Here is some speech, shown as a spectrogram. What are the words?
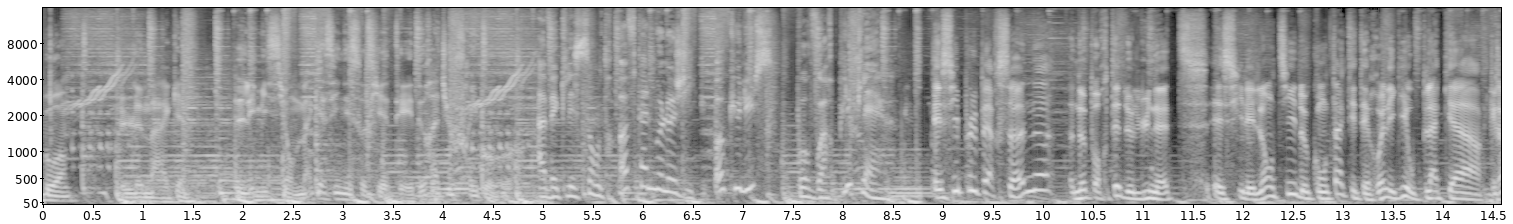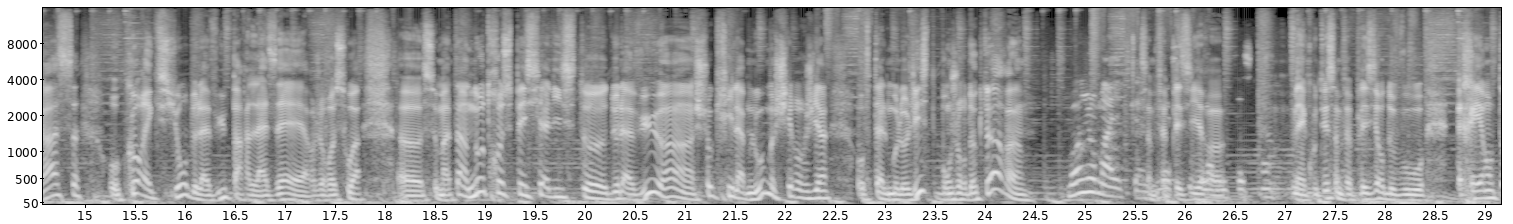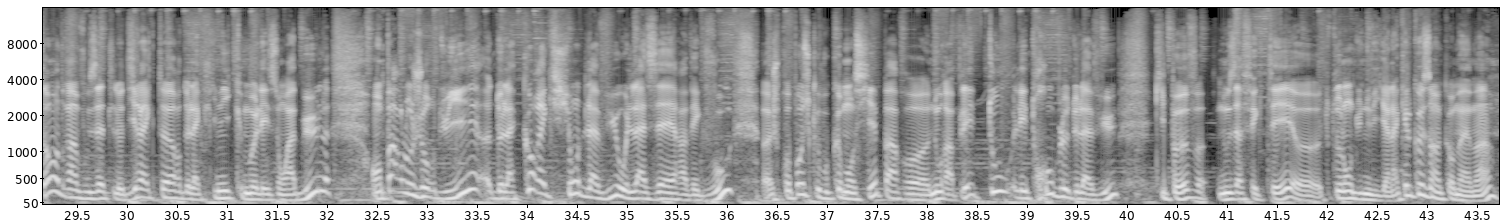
Le MAG, l'émission Magazine et Société de Radio Fribourg. Avec les centres ophtalmologie Oculus pour voir plus clair. Et si plus personne ne portait de lunettes Et si les lentilles de contact étaient reléguées au placard grâce aux corrections de la vue par laser? Je reçois euh, ce matin un autre spécialiste de la vue, hein, un Chokri Lamloum, chirurgien ophtalmologiste. Bonjour docteur. Bonjour Mike. Ça me fait plaisir. euh, Mais écoutez, ça me fait plaisir de vous réentendre. hein. Vous êtes le directeur de la clinique Molaison à Bulle. On parle aujourd'hui de la correction de la vue au laser avec vous. Euh, je propose que vous commenciez par euh, nous rappeler tous les troubles de la vue qui peuvent nous affecter tout au long d'une vie. Il y en a quelques-uns quand même. hein.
